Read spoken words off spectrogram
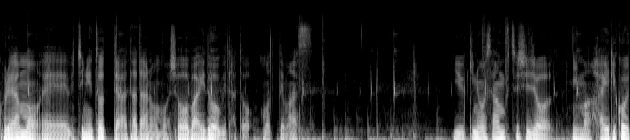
これはもう、えー、うちにとってはただのもう商売道具だと思ってます。有機農産物市場にまあ入り込む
